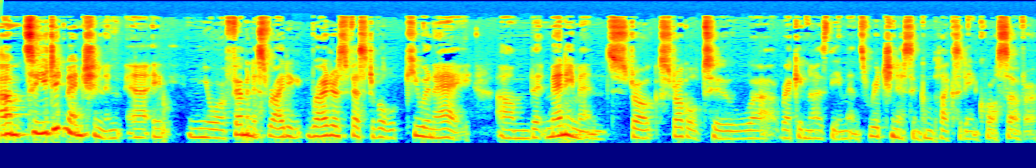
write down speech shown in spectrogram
Um, so you did mention in, uh, in your Feminist Writing, Writers Festival Q&A um, that many men struggle, struggle to uh, recognize the immense richness and complexity and crossover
